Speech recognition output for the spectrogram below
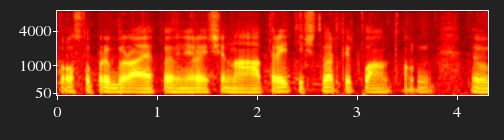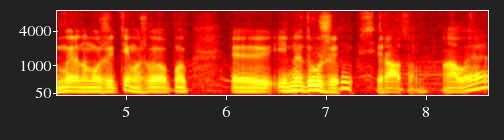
просто прибирає певні речі на третій, четвертий план. Там, в мирному житті, можливо, ми б е, і не дружили всі разом. Але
